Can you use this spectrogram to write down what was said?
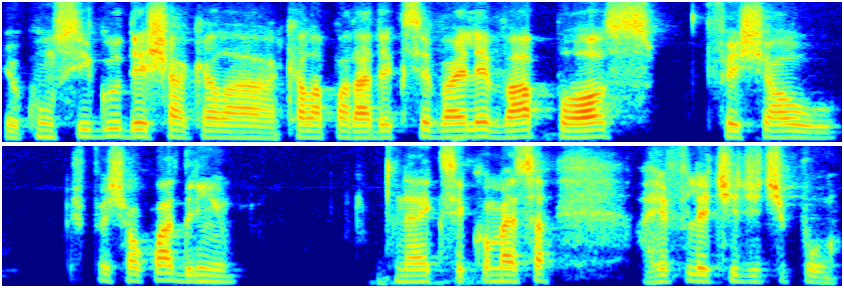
eu consigo deixar aquela, aquela parada que você vai levar após fechar o, fechar o quadrinho. Né? Que você começa a refletir de tipo.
